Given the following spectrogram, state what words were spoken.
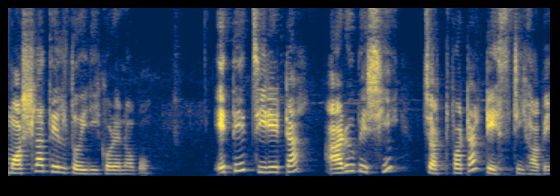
মশলা তেল তৈরি করে নেব। এতে চিড়েটা আরও বেশি চটপটা টেস্টি হবে।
